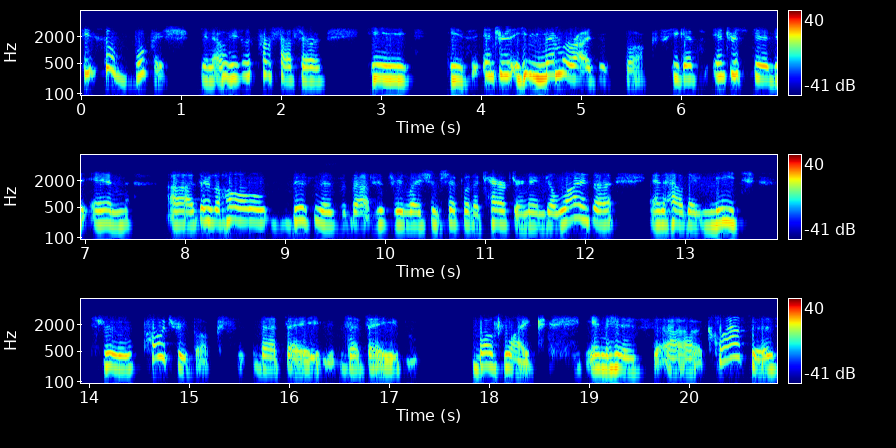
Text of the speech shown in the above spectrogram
he's so bookish. You know, he's a professor. He he's inter- he memorizes books. He gets interested in uh, there's a whole business about his relationship with a character named Eliza and how they meet through poetry books that they that they both like in his uh, classes,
